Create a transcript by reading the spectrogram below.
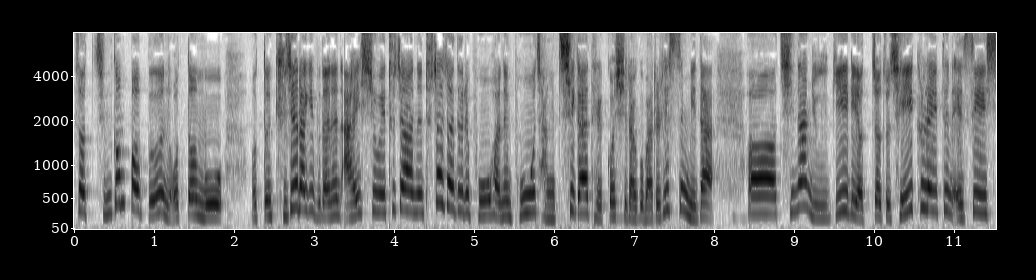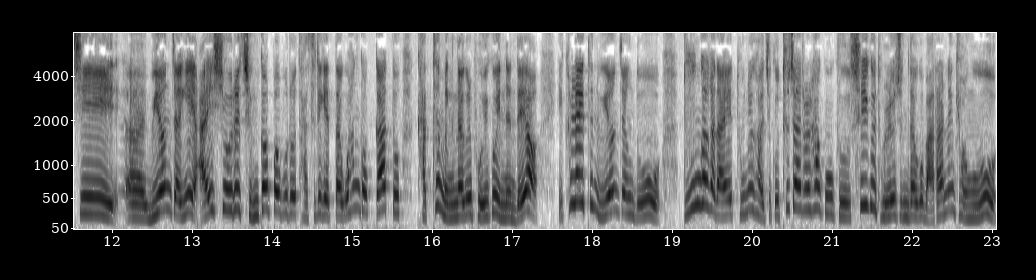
그래서 증권법은 어떤 뭐 어떤 규제라기보다는 ICO에 투자하는 투자자들을 보호하는 보호 장치가 될 것이라고 말을 했습니다. 어, 지난 6일이었죠. 제이 클레이튼 SEC 어, 위원장이 ICO를 증권법으로 다스리겠다고 한 것과 또 같은 맥락을 보이고 있는데요. 이 클레이튼 위원장도 누군가가 나의 돈을 가지고 투자를 하고 그 수익을 돌려준다고 말하는 경우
